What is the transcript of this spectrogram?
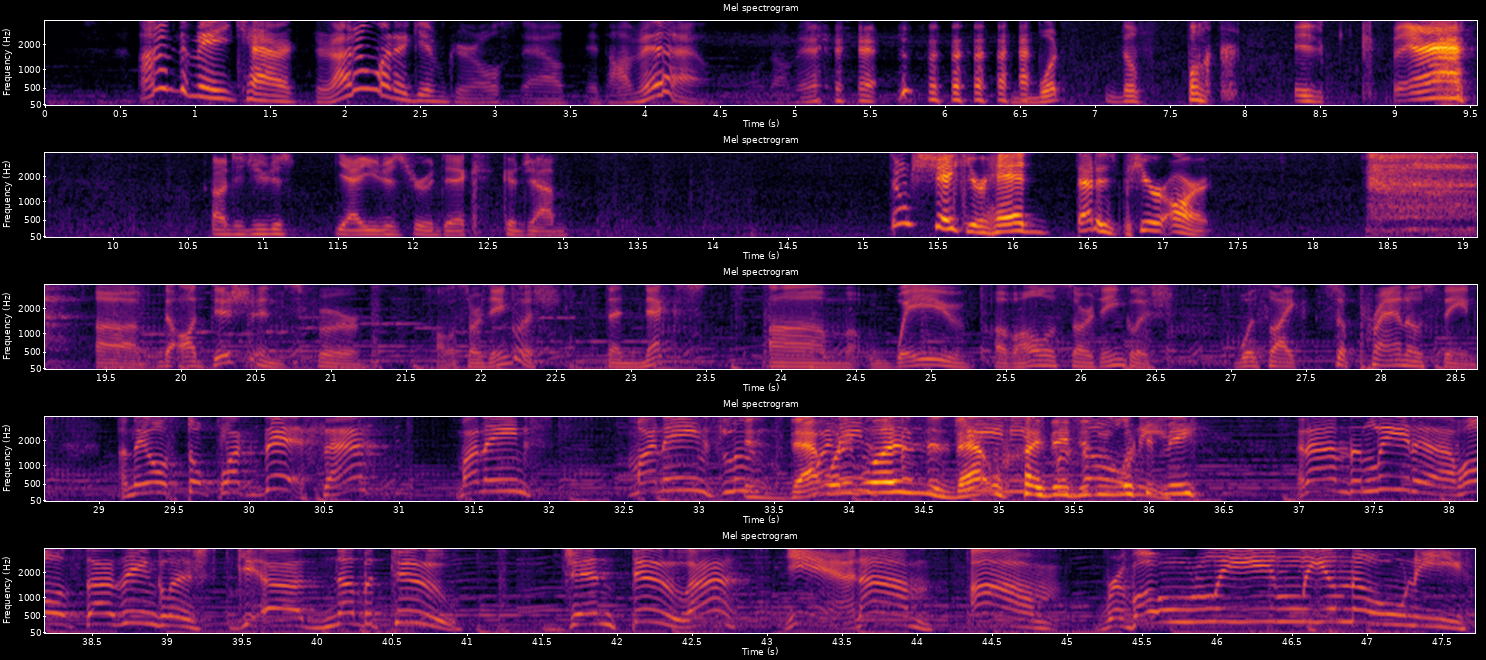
I'm the main character. I don't want to give girls out. what the fuck is... Ah! Oh, did you just... Yeah, you just drew a dick. Good job. Don't shake your head. That is pure art. Uh, the auditions for Holostars English. The next um, wave of Holostars English was like Sopranos themed. And they all talk like this, huh? My name's... My name's Luke. Is that what it was? Is that why they didn't look at me? And I'm the leader of Holostars English, uh, number two. Gen 2, huh? Yeah, and I'm... I'm... Rivoli Leononi.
